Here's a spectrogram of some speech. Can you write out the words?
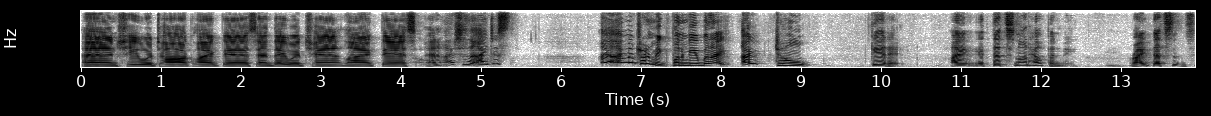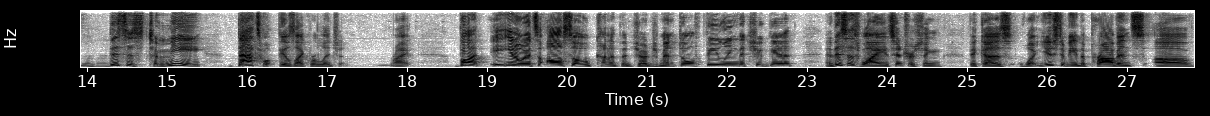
and she would talk like this, and they would chant like this. And I just, I just, I, I'm not trying to make fun of you, but I, I don't get it. I, it, that's not helping me, right? That's, this is, to me, that's what feels like religion, right? But, you know, it's also kind of the judgmental feeling that you get. And this is why it's interesting because what used to be the province of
